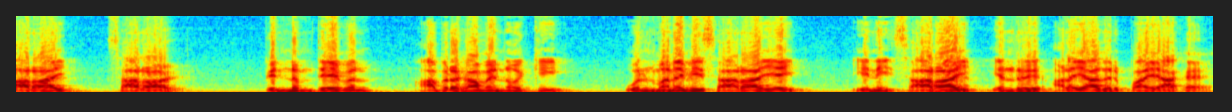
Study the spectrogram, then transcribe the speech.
சாராய் சாராள். பின்னும் தேவன் ஆபிரகாமை நோக்கி உன் மனைவி சாராயை இனி சாராய் என்று அலையாதிருப்பாயாக.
